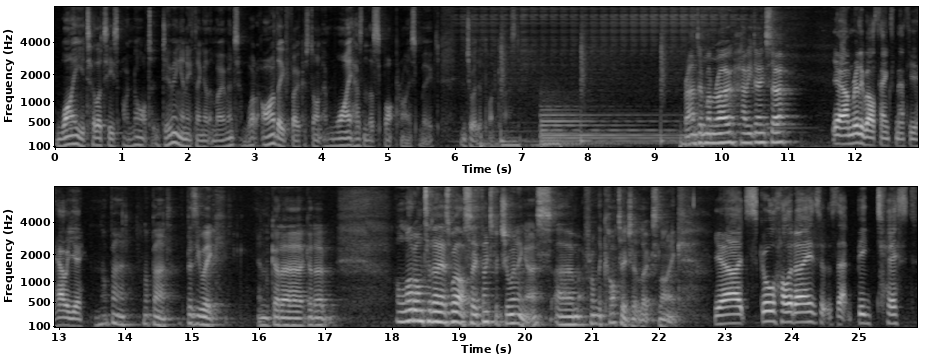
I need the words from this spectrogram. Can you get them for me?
why utilities are not doing anything at the moment, what are they focused on, and why hasn't the spot price moved? Enjoy the podcast. Brandon Munro, how are you doing, sir? Yeah, I'm really well, thanks, Matthew. How are you? Not bad, not bad. Busy week, and got a got a a lot on today as well. So thanks for joining us um, from the cottage. It looks like. Yeah, it's school holidays. It was that big test.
